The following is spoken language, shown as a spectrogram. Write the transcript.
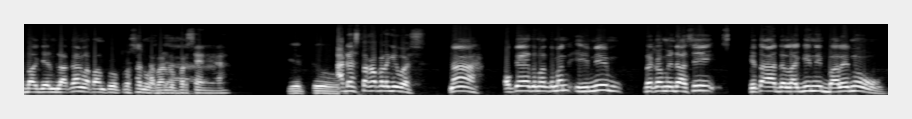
bagian belakang 80% wajar. 80% ya. Gitu. Ada stok apa lagi bos? Nah, oke teman-teman, ini rekomendasi kita ada lagi nih Baleno.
